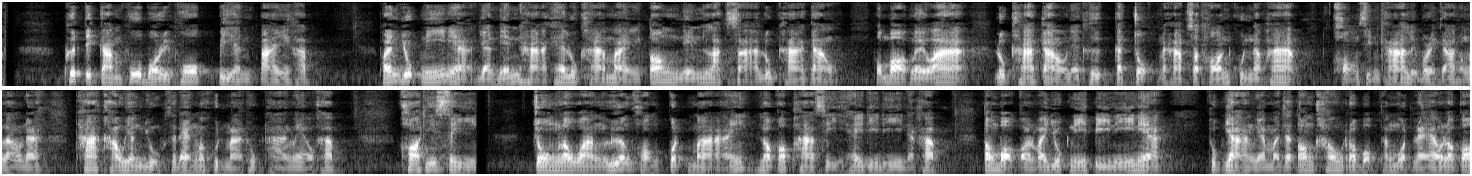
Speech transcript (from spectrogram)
3 พฤติกรรมผู้บริโภคเปลี่ยนไปครับเพราะฉะนั้นยุคนี้เนี่ยอย่าเน้นหาแค่ลูกค้าใหม่ ต้องเน้นรักษาลูกค้าเก่า ผมบอกเลยว่าลูกค้าเก่าเนี่ยคือกระจกนะครับสะท้อนคุณภาพของสินค้าหรือบริการของเรานะ ถ้าเขายังอยู่แสดงว่าคุณมาถูกทางแล้วครับ ข้อทีสี่ 4 จงระวังเรื่องของกฎหมาย แล้วก็ภาษีให้ดีๆนะครับ ต้องบอกก่อนว่ายุคนี้ปีนี้เนี่ยทุกอย่างเนี่ยมันจะต้องเข้าระบบทั้งหมดแล้ว แล้วก็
